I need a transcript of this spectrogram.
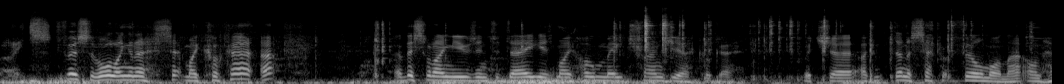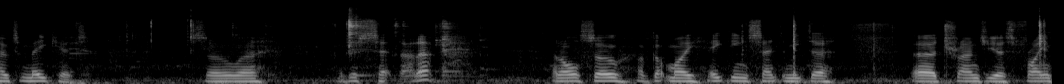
Right, first of all, I'm going to set my cooker up. Now, this one I'm using today is my homemade Trangia cooker, which uh, I've done a separate film on that, on how to make it. So, uh, I'll just set that up. And also I've got my 18 centimeter uh, Trangia frying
